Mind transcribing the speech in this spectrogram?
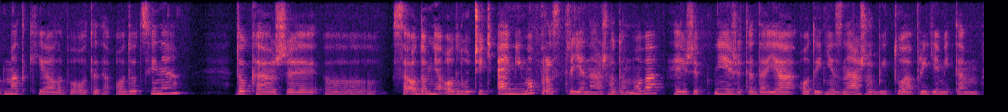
od matky alebo od, teda od ocina, dokáže uh, sa odo mňa odlúčiť aj mimo prostredia nášho domova, hej, že nie, že teda ja odídem z nášho bytu a príde mi tam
